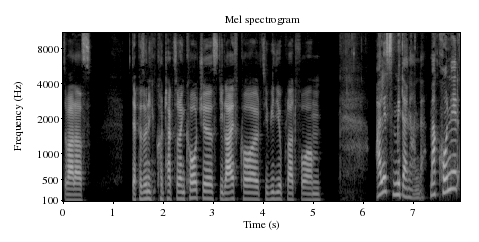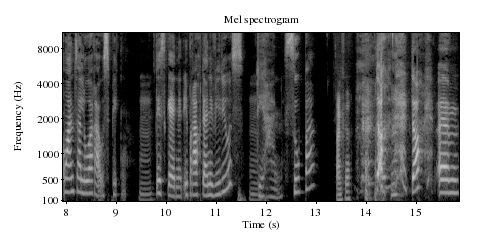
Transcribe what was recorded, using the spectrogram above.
War das der persönliche Kontakt zu deinen Coaches, die Live-Calls, die Videoplattformen? Alles miteinander. Man kann nicht eins allein rauspicken. Hm. Das geht nicht. Ich brauche deine Videos, hm. die haben super. Danke. doch, doch ähm,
